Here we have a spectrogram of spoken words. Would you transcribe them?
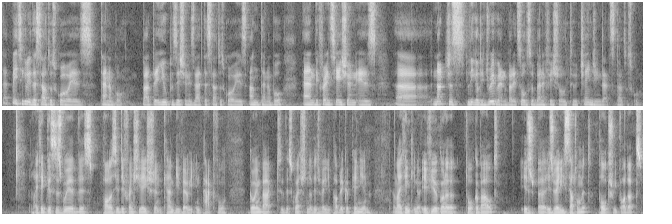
that basically the status quo is tenable. But the EU position is that the status quo is untenable, and differentiation is uh, not just legally driven, but it's also beneficial to changing that status quo. And I think this is where this policy of differentiation can be very impactful, going back to this question of Israeli public opinion. And I think you know if you're going to talk about is, uh, Israeli settlement poultry products.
